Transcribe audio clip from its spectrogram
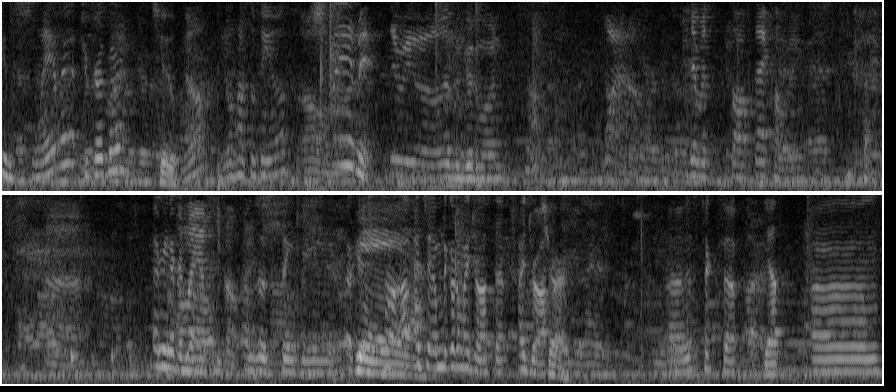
I can slam it. two cards in there. Two. No? You don't have something else? Oh. Slam it. There we go. That's a good one. Wow. Never thought that coming. Uh, I mean, everything my else. upkeep. I'm just thinking. Okay, Yeah, so yeah, yeah. uh, actually, I'm gonna go to my draw step. I draw. Sure. Uh, this ticks up. Yep. Um.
